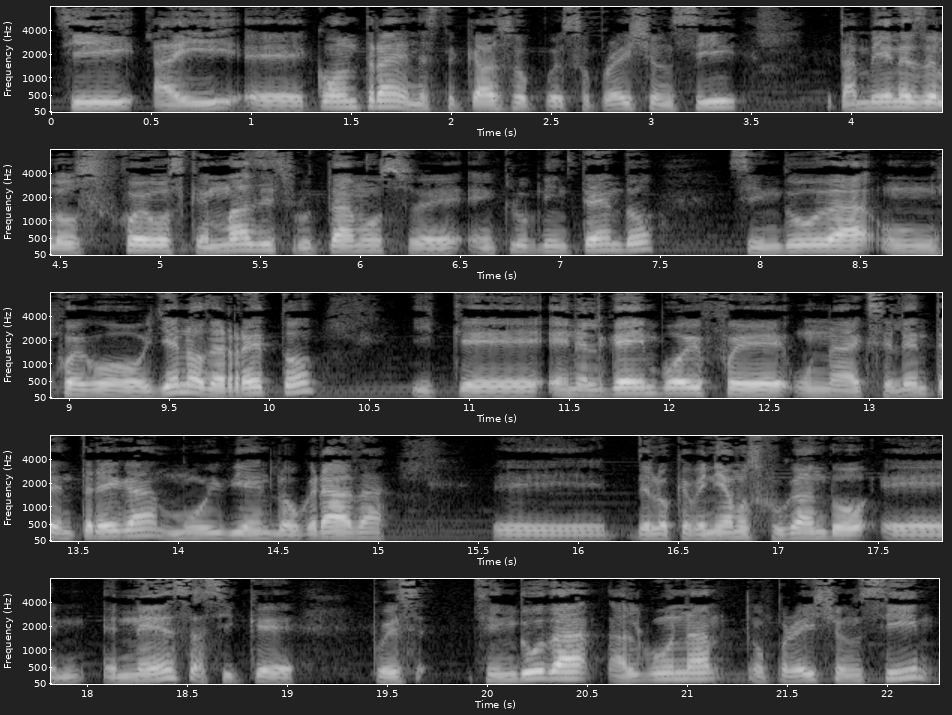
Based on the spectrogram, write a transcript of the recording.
sí ahí eh, contra, en este caso pues Operation C también es de los juegos que más disfrutamos eh, en Club Nintendo. Sin duda un juego lleno de reto y que en el Game Boy fue una excelente entrega, muy bien lograda eh, de lo que veníamos jugando en, en NES. Así que pues sin duda alguna Operation C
